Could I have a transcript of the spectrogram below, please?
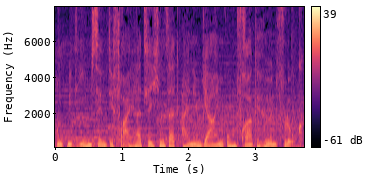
und mit ihm sind die Freiheitlichen seit einem Jahr im Umfragehöhenflug.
